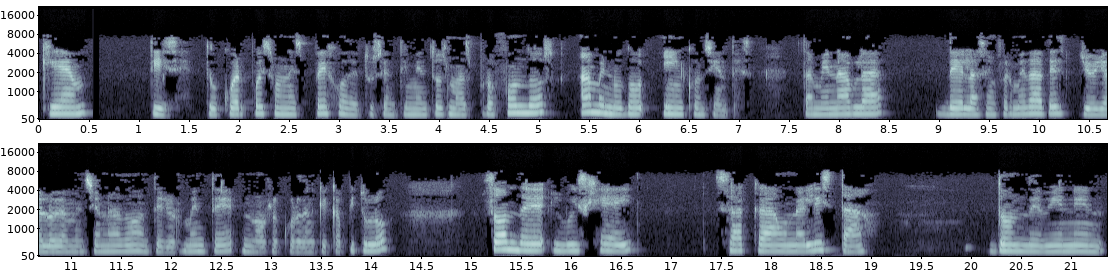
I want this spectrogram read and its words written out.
que dice, tu cuerpo es un espejo de tus sentimientos más profundos, a menudo inconscientes. También habla de las enfermedades, yo ya lo había mencionado anteriormente, no recuerdo en qué capítulo, donde Luis Hay saca una lista donde vienen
